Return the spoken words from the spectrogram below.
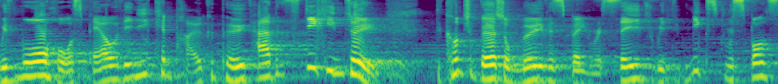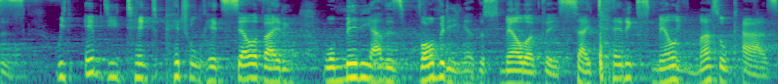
with more horsepower than you can poke a poo covered stick into. The controversial move has been received with mixed responses, with empty tanked petrol heads salivating while many others vomiting at the smell of these satanic smelling muscle cars.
